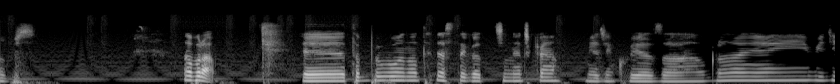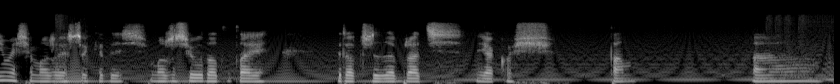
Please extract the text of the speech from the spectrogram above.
Ups. Dobra, Yy, to było na tyle z tego odcineczka. Ja dziękuję za oglądanie i widzimy się może jeszcze kiedyś. Może się uda tutaj graczy zebrać jakoś tam. Eee,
